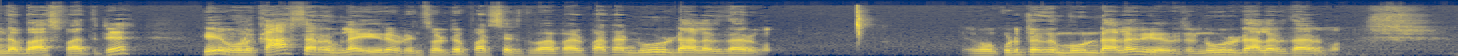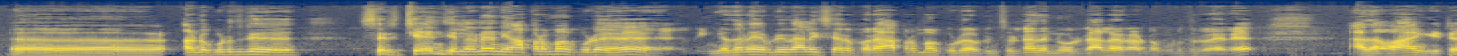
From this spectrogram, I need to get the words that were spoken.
அந்த பாஸ் பார்த்துட்டு ஏ உனக்கு காசு தரணும்ல இரு அப்படின்னு சொல்லிட்டு பர்ஸ் எடுத்து பார்ப்பாரு பார்த்தா நூறு டாலர் தான் இருக்கும். இவன் கொடுத்தது மூணு டாலர் இவர்கிட்ட நூறு டாலர் தான் இருக்கும். அவன்கிட்ட கொடுத்துட்டு சரி சேஞ்ச் இல்லைன்னா நீ அப்புறமா கொடு. இங்கே தானே எப்படி வேலைக்கு சேர போகிற அப்புறமா கொடு அப்படின்னு சொல்லிட்டு அந்த நூறு டாலர் அவன்கிட்ட கொடுத்துருவாரு அதை வாங்கிட்டு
